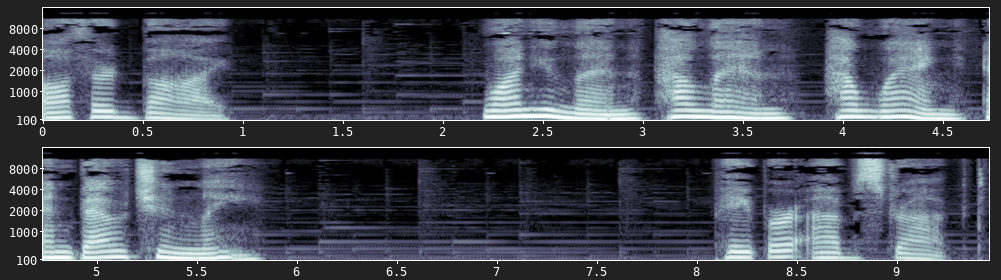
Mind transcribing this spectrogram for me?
Authored by Wanyu Lin, Hao Lan, Hao Wang, and Baochun Li. Paper Abstract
